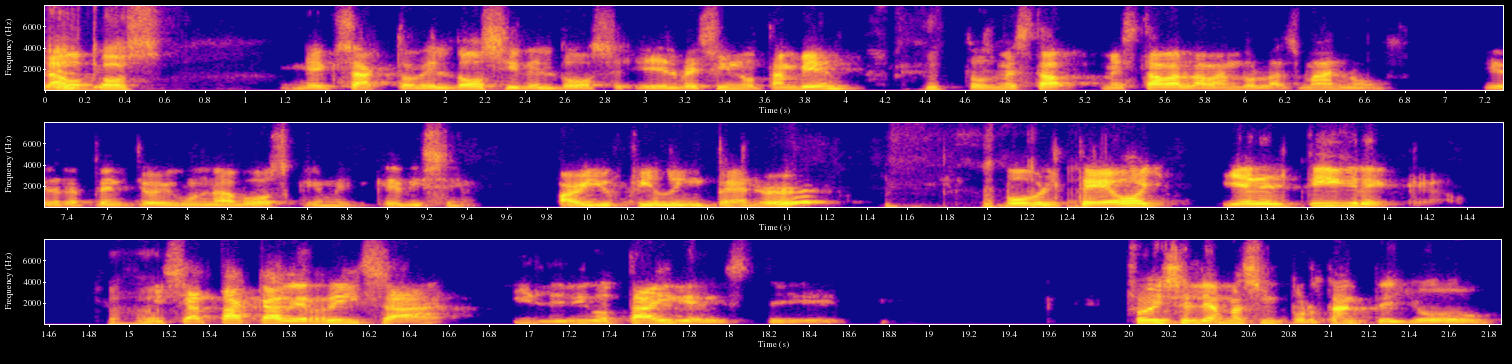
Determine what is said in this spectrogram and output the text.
lavo. dos. Exacto, del 2 y del 12. Y el vecino también. Entonces me, está, me estaba lavando las manos y de repente oigo una voz que, me, que dice, ¿Are you feeling better? volteo y era el tigre, y se ataca de risa y le digo, Tiger, este, soy el día más importante, yo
